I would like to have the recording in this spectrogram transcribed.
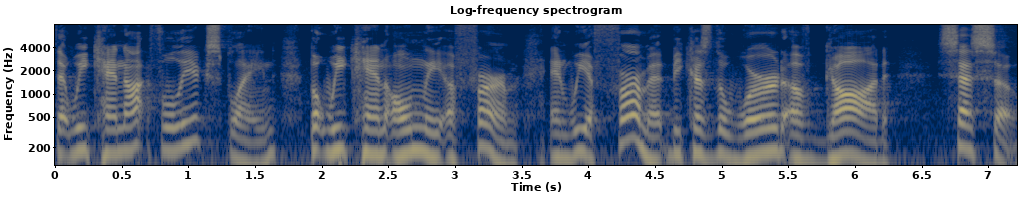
that we cannot fully explain, but we can only affirm. And we affirm it because the Word of God says so.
